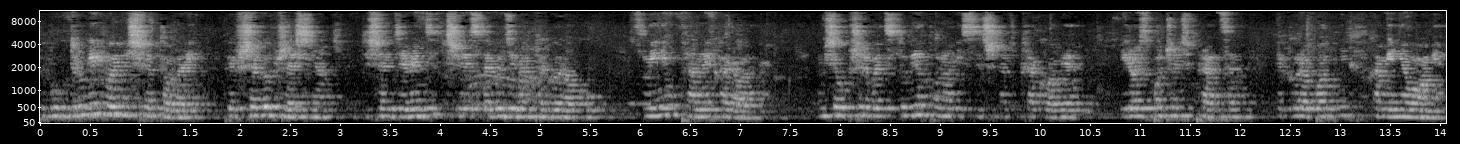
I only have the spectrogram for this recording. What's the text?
Wybuch II wojny światowej 1 września 1939 roku zmienił plany Karola. Musiał przerwać studia polonistyczne w Krakowie i rozpocząć pracę jako robotnik w kamieniołomie.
